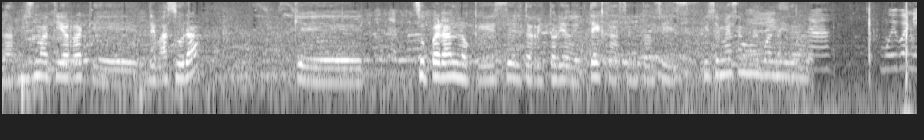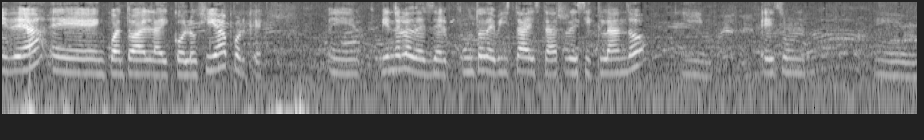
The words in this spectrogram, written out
la misma tierra que de basura que superan lo que es el territorio de Texas, entonces pues se me hace muy buena idea. Una muy buena idea eh, en cuanto a la ecología porque eh, viéndolo desde el punto de vista estás reciclando y es un eh,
